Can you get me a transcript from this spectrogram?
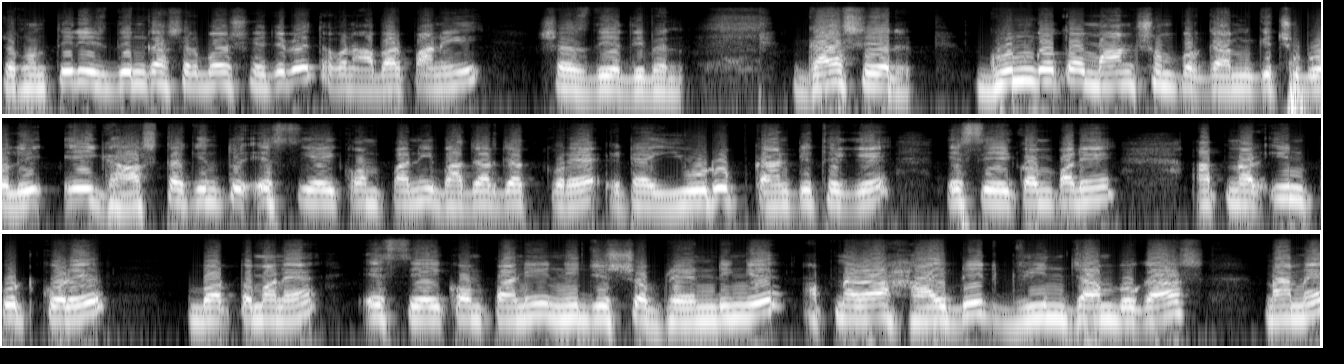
যখন তিরিশ দিন গাছের বয়স হয়ে যাবে, তখন আবার পানি সেচ দিয়ে দিবেন। গাছের গুণগত মান সম্পর্কে আমি কিছু বলি। এই ঘাসটা কিন্তু এসিআই কোম্পানি বাজারজাত করে। এটা ইউরোপ কান্ট্রি থেকে এসিআই কোম্পানি আপনার ইনপুট করে বর্তমানে এসিআই কোম্পানি নিজস্ব ব্র্যান্ডিংয়ে আপনারা হাইব্রিড গ্রিন জাম্বু গাছ নামে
